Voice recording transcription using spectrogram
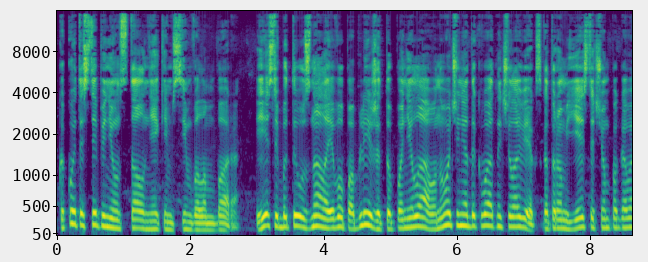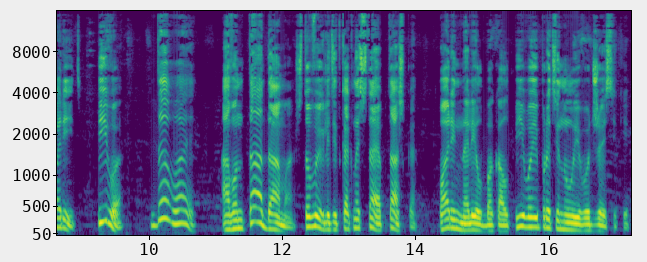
В какой-то степени он стал неким символом бара. И если бы ты узнала его поближе, то поняла, он очень адекватный человек, с которым есть о чем поговорить. Пиво? Давай. А вон та дама, что выглядит как ночная пташка. Парень налил бокал пива и протянул его Джессике.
